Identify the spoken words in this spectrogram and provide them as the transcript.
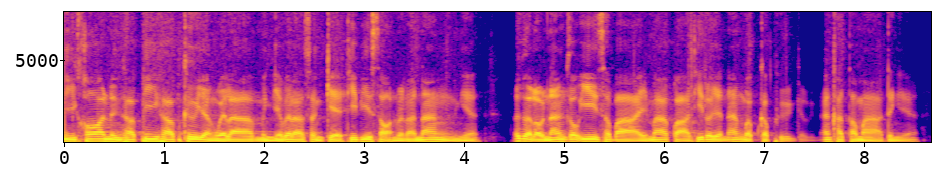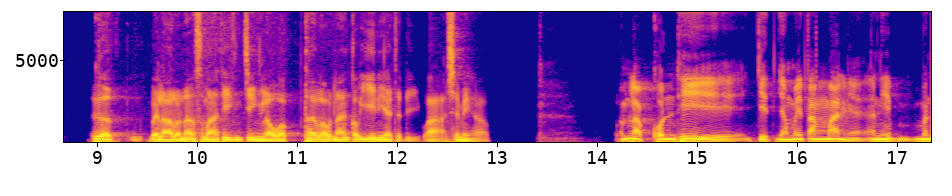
มีข้อหนึ่งครับพี่ครับคืออย่างเวลาอย่างเงี้ยเวลาสังเกตที่พี่สอนเวลานั่งอย่างเงี้ยถ้าเกิดเรานั่งเก้าอี้สบายมากกว่าที่เราจะนั่งแบบกับพื้นกันหรือนั่งคัตมาอย่างเงี้ยถ้าเกิดเวลาเรานั่งสมาธิจริง ๆ เราแบบถ้าเรานั่งเก้าอี้นี่อาจจะดีกว่าใช่ไหมครับสำหรับคนที่จิตยังไม่ตั้งมั่นเนี่ย อันนี้มัน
